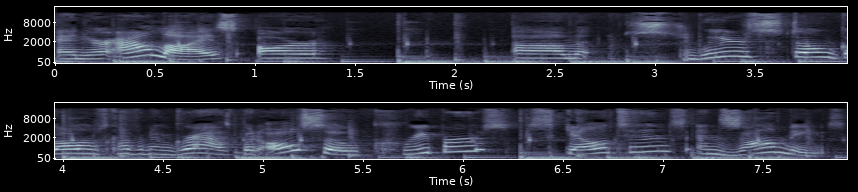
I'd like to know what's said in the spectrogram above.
and your allies are um, weird stone golems covered in grass, but also creepers, skeletons, and zombies,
